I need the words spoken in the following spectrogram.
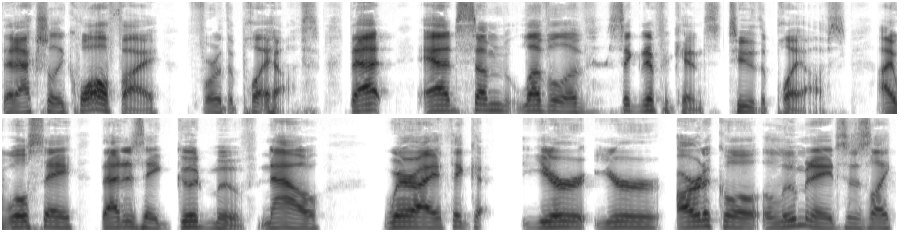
that actually qualify for the playoffs. That adds some level of significance to the playoffs. I will say that is a good move. Now, where I think your your article illuminates is like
